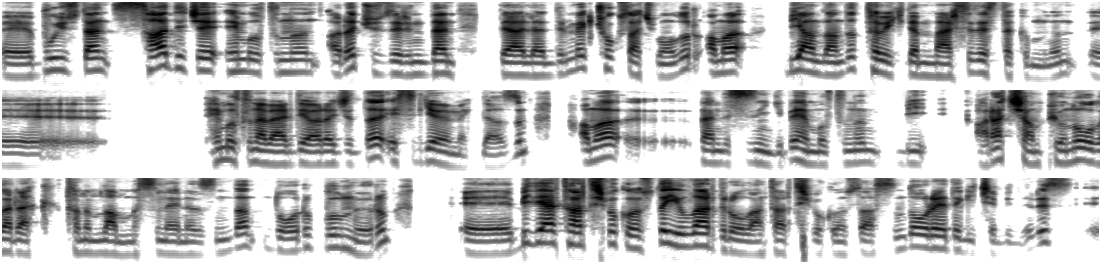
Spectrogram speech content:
E, bu yüzden sadece Hamilton'ın araç üzerinden değerlendirmek çok saçma olur ama bir yandan da tabii ki de Mercedes takımının e, Hamilton'a verdiği aracı da esirgememek lazım. Ama ben de sizin gibi Hamilton'ın bir araç şampiyonu olarak tanımlanmasını en azından doğru bulmuyorum. E, bir diğer tartışma konusu da yıllardır olan tartışma konusu aslında. Oraya da geçebiliriz. E,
